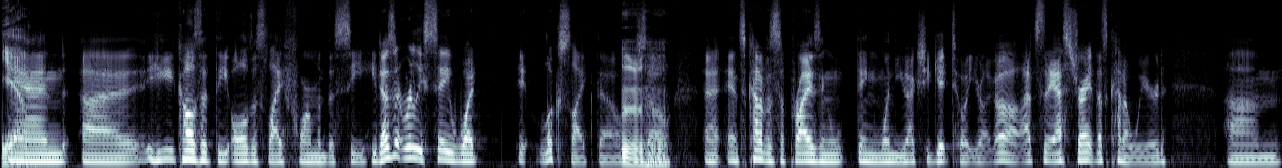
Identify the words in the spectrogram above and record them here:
yeah. and uh, he calls it the oldest life form of the sea. He doesn't really say what it looks like though, Mm-hmm. so uh, and it's kind of a surprising thing when you actually get to it. You're like, oh, that's the asterite. That's kind of weird. Um,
